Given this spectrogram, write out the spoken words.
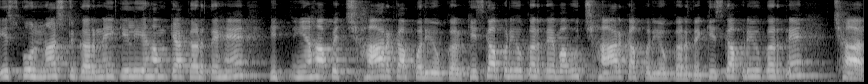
इसको नष्ट करने के लिए हम क्या करते हैं कि यहाँ पे छार का प्रयोग कर, किसका प्रयोग करते हैं बाबू? छार का प्रयोग करते हैं। किसका प्रयोग करते हैं? छार।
